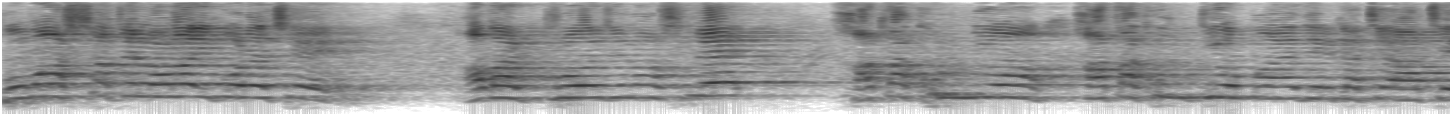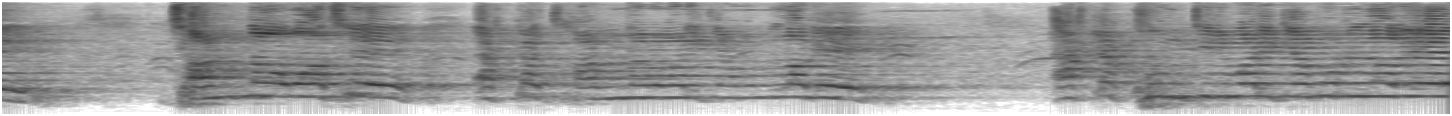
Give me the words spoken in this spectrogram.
বোমার সাথে লড়াই করেছে। আবার প্রয়োজন আসলে হাতাখুন্নিও হাতাখুন্তিও মায়েদের কাছে আছে। ঝান্নাও আছে। একটা ঝান্নার বাড়ি কেমন লাগে? একটা খুন্তির বাড়ি কেমন লাগে?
